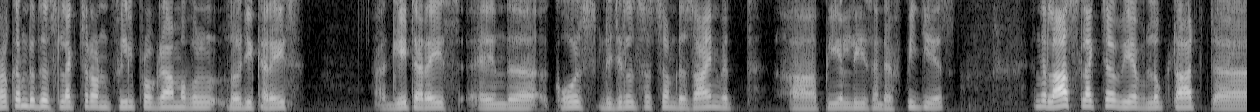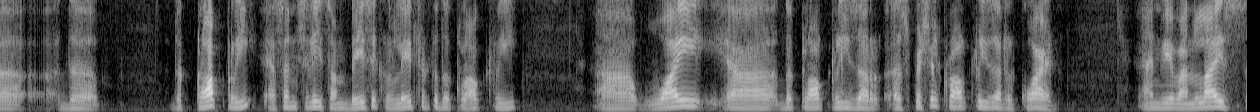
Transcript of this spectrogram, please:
Welcome to this lecture on field programmable logic arrays, uh, gate arrays in the course digital system design with uh, PLDs and FPGAs. In the last lecture we have looked at uh, the, the clock tree essentially some basic related to the clock tree uh, why uh, the clock trees are uh, special clock trees are required and we have analyzed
